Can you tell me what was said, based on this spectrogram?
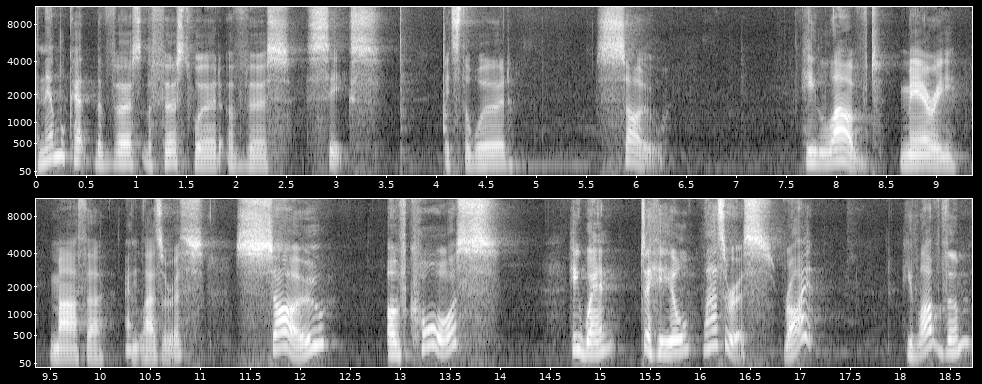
And then look at the verse the first word of verse 6. It's the word so. He loved Mary, Martha, and Lazarus. So, of course, he went to heal Lazarus, right? He loved them.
